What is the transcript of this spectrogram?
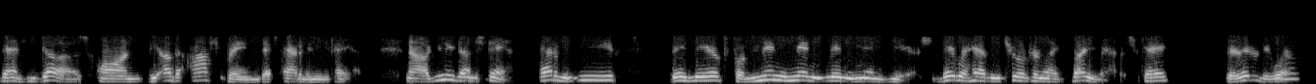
than He does on the other offspring that Adam and Eve had. Now, you need to understand, Adam and Eve, they lived for many, many, many, many years. They were having children like bunny rabbits. Okay, they literally were. Mhm.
